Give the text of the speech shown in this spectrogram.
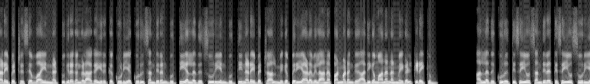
நடைபெற்று செவ்வாயின் நட்புகிரகங்களாக இருக்கக்கூடிய குரு சந்திரன் புத்தி அல்லது சூரியன் புத்தி நடைபெற்றால் மிகப்பெரிய அளவிலான பன்மடங்கு அதிகமான நன்மைகள் கிடைக்கும். அல்லது குரு திசையோ சந்திர திசையோ சூரிய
